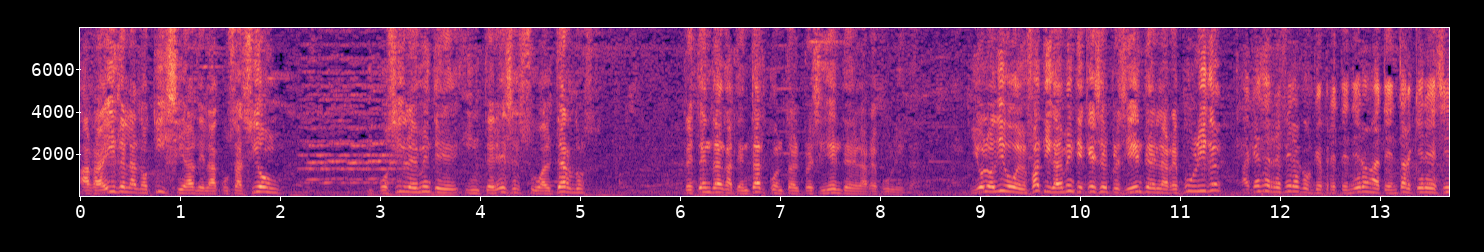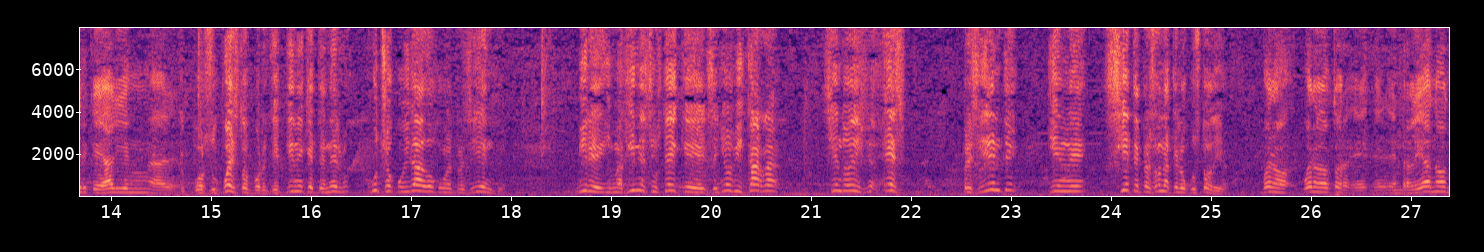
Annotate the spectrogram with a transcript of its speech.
a raíz de la noticia, de la acusación y posiblemente intereses subalternos, pretendan atentar contra el presidente de la República. Yo lo digo enfáticamente que es el presidente de la República. ¿A qué se refiere con que pretendieron atentar? ¿Quiere decir que alguien...? Eh, Por supuesto, porque tiene que tener mucho cuidado con el presidente. Mire, imagínese usted que el señor Vizcarra, siendo es presidente, tiene siete personas que lo custodian. Bueno, bueno doctor, eh, eh, en realidad no,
